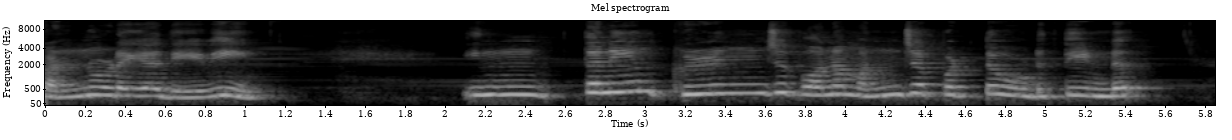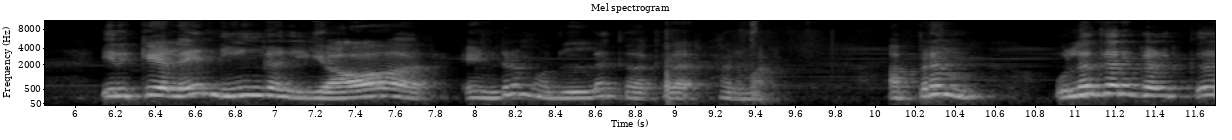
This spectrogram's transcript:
கண்ணுடைய தேவி. இத்தனையும் கிழிஞ்சு போன மஞ்சப்பட்டு உடுத்திண்டு. இருக்கேளே நீங்கள் யார்? என்று முதல்ல கேட்குறார் ஹனுமார் அப்புறம் உலகர்களுக்கு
